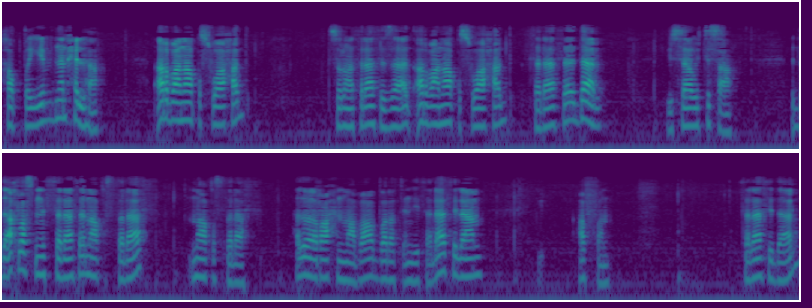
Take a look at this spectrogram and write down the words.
خطية بدنا نحلها. أربعة ناقص واحد تصيرون ثلاثة زائد أربعة ناقص واحد ثلاثة دال. يساوي تسعة. بدي أخلص من الثلاثة ناقص ثلاث ناقص ثلاث. هذول راحن مع بعض ضلت عندي ثلاثة لام. عفوا. ثلاثة دال.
